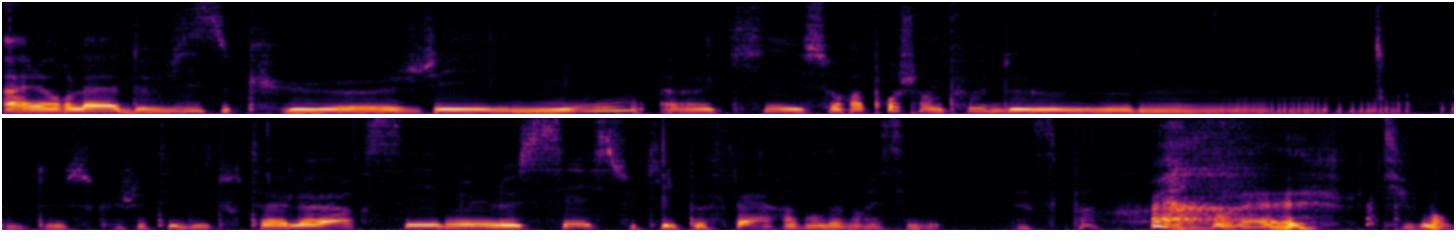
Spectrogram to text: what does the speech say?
Alors la devise que euh, j'ai mis, qui se rapproche un peu de, de ce que je t'ai dit tout à l'heure, c'est nul ne sait ce qu'il peut faire avant d'avoir essayé. N'est-ce pas? Ouais, effectivement.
